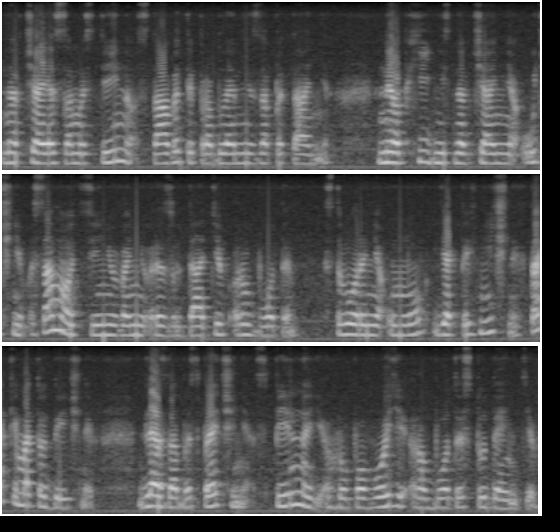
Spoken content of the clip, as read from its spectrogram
навчає самостійно ставити проблемні запитання, необхідність навчання учнів самооцінюванню результатів роботи, створення умов як технічних, так і методичних для забезпечення спільної групової роботи студентів.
